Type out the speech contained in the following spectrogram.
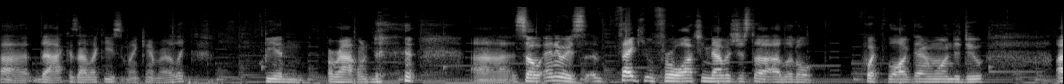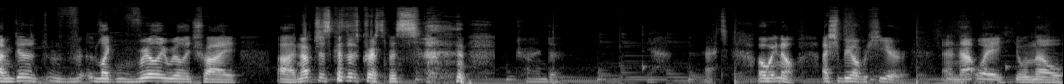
uh, that because I like using my camera. I like being around. Uh, so anyways, thank you for watching. That was just a, a little quick vlog that I wanted to do. I'm gonna like really, really try, uh, not just because it's Christmas, trying to, yeah, that. Oh wait, no, I should be over here, and that way you'll know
